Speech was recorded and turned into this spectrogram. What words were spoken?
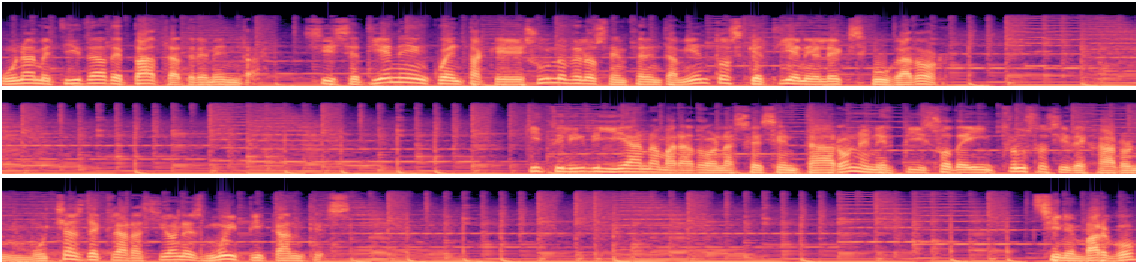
Una metida de pata tremenda, si se tiene en cuenta que es uno de los enfrentamientos que tiene el exjugador. Kitty y Ana Maradona se sentaron en el piso de intrusos y dejaron muchas declaraciones muy picantes. Sin embargo,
